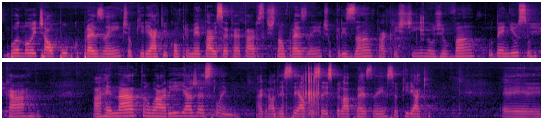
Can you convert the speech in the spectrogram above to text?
Boa noite ao público presente. Eu queria aqui cumprimentar os secretários que estão presentes, o Crisanto, a Cristina, o Gilvan, o Denilson, o Ricardo, a Renata, o Ari e a Gessilene. Agradecer a vocês pela presença. Eu queria aqui é,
